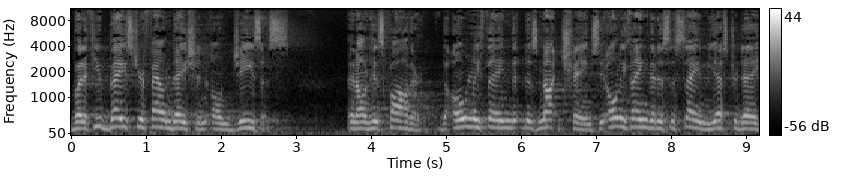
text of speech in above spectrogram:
But if you base your foundation on Jesus and on His Father, the only thing that does not change, the only thing that is the same yesterday,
